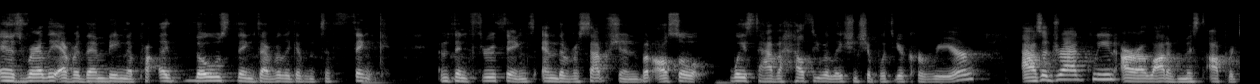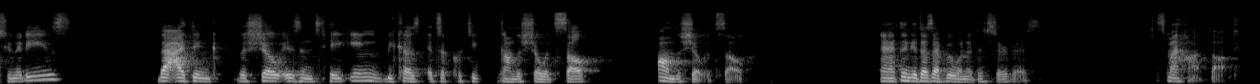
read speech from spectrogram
and it's rarely ever them being the pro- like those things that really get them to think and think through things and the reception but also ways to have a healthy relationship with your career as a drag queen are a lot of missed opportunities that I think the show isn't taking because it's a critique on the show itself, on the show itself. And I think it does everyone a disservice. It's my hot thought.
